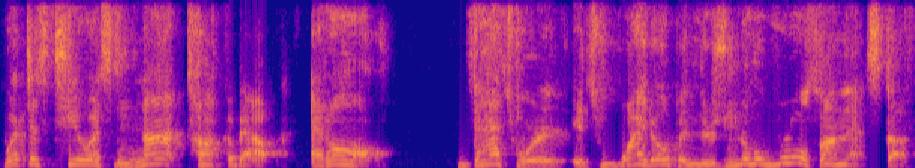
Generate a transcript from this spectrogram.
what does TOS not talk about at all? That's where it's wide open. There's no rules on that stuff.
